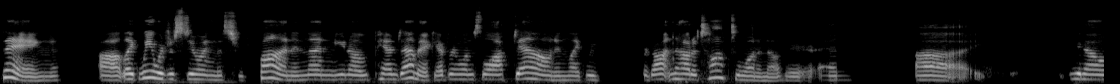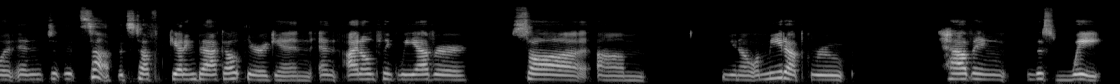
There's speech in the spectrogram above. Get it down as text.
thing uh, like we were just doing this for fun and then you know pandemic everyone's locked down and like we've forgotten how to talk to one another and uh you know and, and it's tough it's tough getting back out there again and i don't think we ever saw um you know a meetup group having this weight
